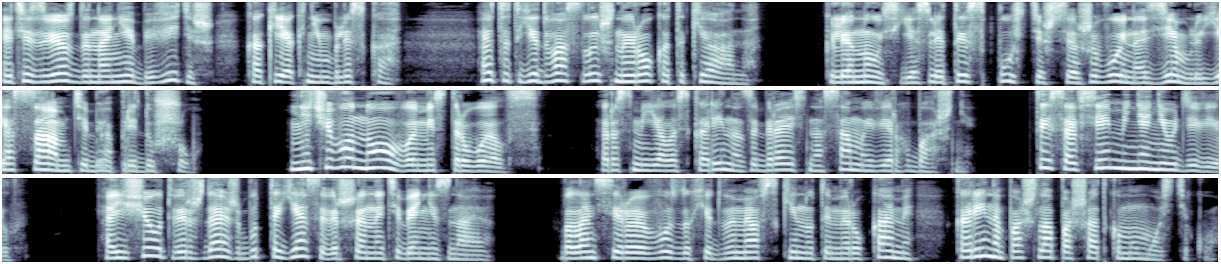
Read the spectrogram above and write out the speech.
Эти звезды на небе, видишь, как я к ним близка? Этот едва слышный рокот океана. Клянусь, если ты спустишься живой на землю, я сам тебя придушу. Ничего нового, мистер Уэллс рассмеялась Карина, забираясь на самый верх башни. Ты совсем меня не удивил. А еще утверждаешь, будто я совершенно тебя не знаю. Балансируя в воздухе двумя вскинутыми руками, Карина пошла по шаткому мостику.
